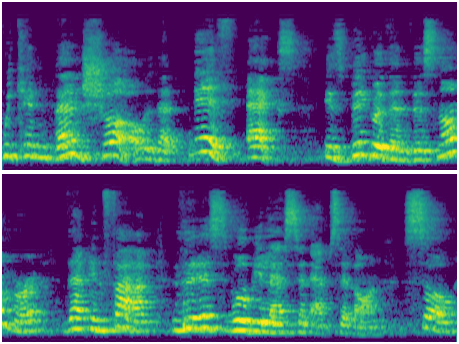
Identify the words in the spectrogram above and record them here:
we can then show that if x is bigger than this number, then in fact, this will be less than epsilon. So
